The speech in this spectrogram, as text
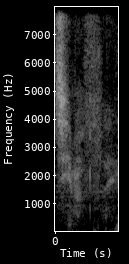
See my face.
